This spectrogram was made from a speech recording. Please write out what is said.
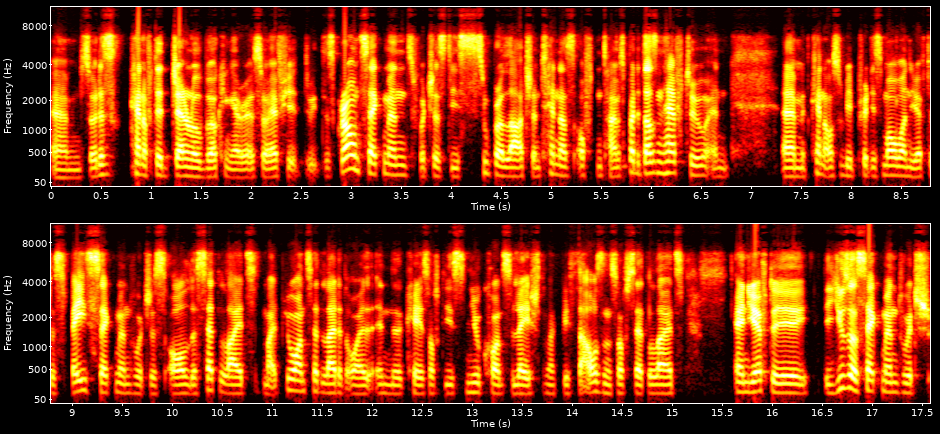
Um, so this is kind of the general working area. So if you do this ground segment, which is these super large antennas oftentimes, but it doesn't have to, and um, it can also be pretty small one. You have the space segment, which is all the satellites. It might be one satellite, or in the case of these new constellations, might be thousands of satellites. And you have the, the user segment, which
